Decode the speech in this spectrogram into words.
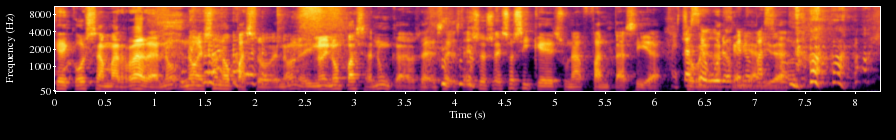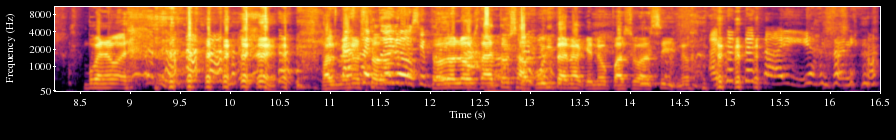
qué, cosa más rara, ¿no? No, eso no pasó, ¿no? No, no pasa nunca. O sea, eso, eso, sí que es una fantasía. ¿Estás sobre seguro que no pasó? Bueno, al menos todos los datos apuntan a que no pasó así, ¿no? Hay certeza ahí, Antonio.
